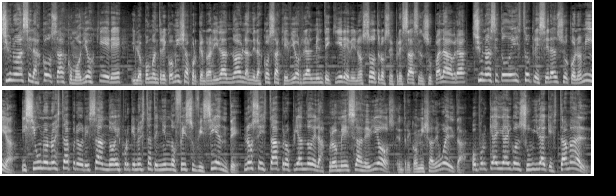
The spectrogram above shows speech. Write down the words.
Si uno hace las cosas como Dios quiere, y lo pongo entre comillas porque en realidad no hablan de las cosas que Dios realmente quiere de nosotros expresadas en su palabra, si uno hace todo esto crecerá en su economía. Y si uno no está progresando es porque no está teniendo fe suficiente, no se está apropiando de las promesas de Dios, entre comillas de vuelta, o porque hay algo en su vida que está mal.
